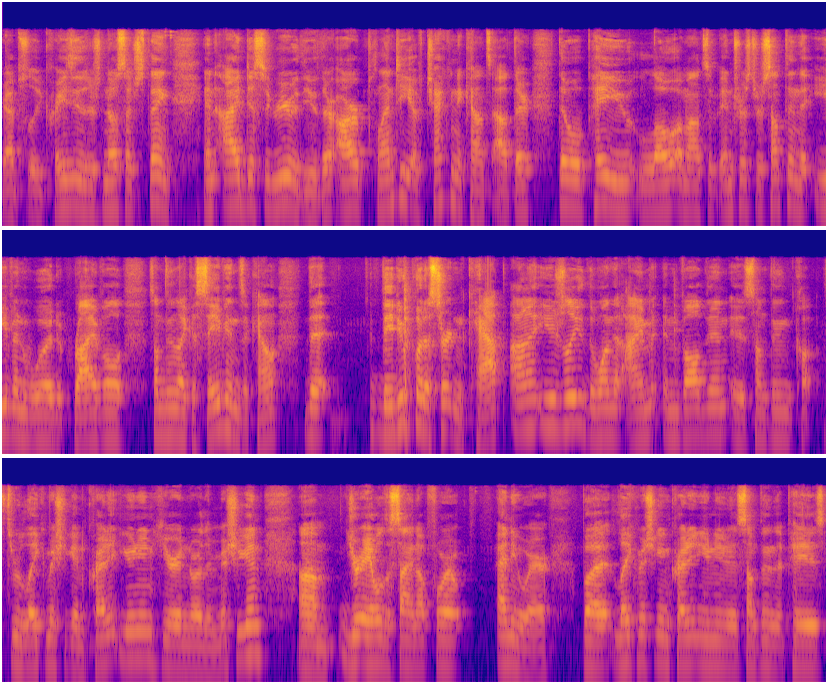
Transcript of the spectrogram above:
you're absolutely crazy. There's no such thing. And I disagree with you. There are plenty of checking accounts out there that will pay you low amounts of interest or something that even would rival something like a savings account that they do put a certain cap on it usually. The one that I'm involved in is something called, through Lake Michigan Credit Union here in northern Michigan. Um, you're able to sign up for it anywhere but Lake Michigan Credit Union is something that pays,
